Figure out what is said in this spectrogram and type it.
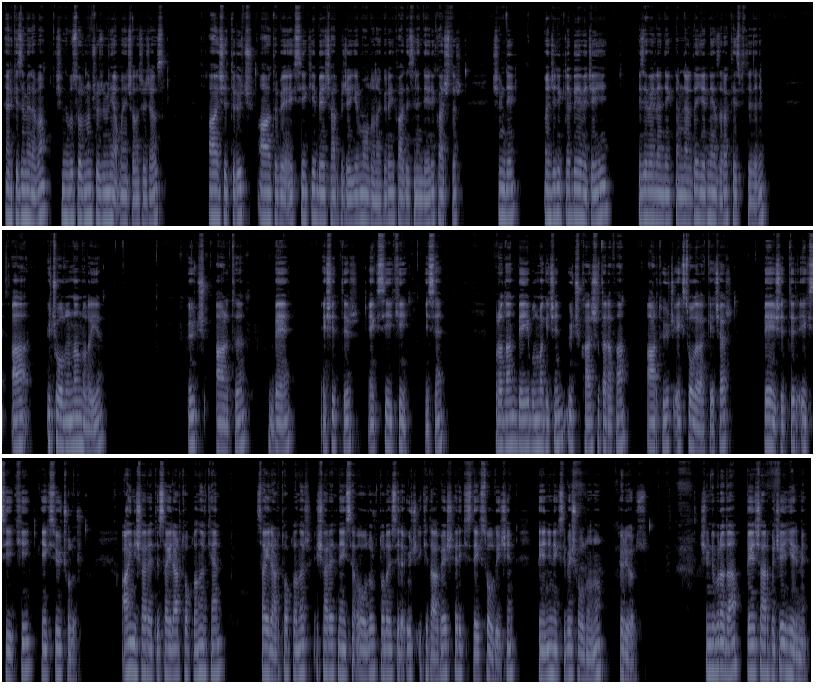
Herkese merhaba. Şimdi bu sorunun çözümünü yapmaya çalışacağız. a eşittir 3, a artı b eksi 2, b çarpı c 20 olduğuna göre ifadesinin değeri kaçtır? Şimdi öncelikle b ve c'yi bize verilen denklemlerde yerine yazarak tespit edelim. a 3 olduğundan dolayı 3 artı b eşittir eksi 2 ise buradan b'yi bulmak için 3 karşı tarafa artı 3 eksi olarak geçer. B eşittir eksi 2 eksi 3 olur. Aynı işaretli sayılar toplanırken sayılar toplanır. İşaret neyse o olur. Dolayısıyla 3, 2 daha 5 her ikisi de eksi olduğu için B'nin eksi 5 olduğunu görüyoruz. Şimdi burada B çarpı C 20.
